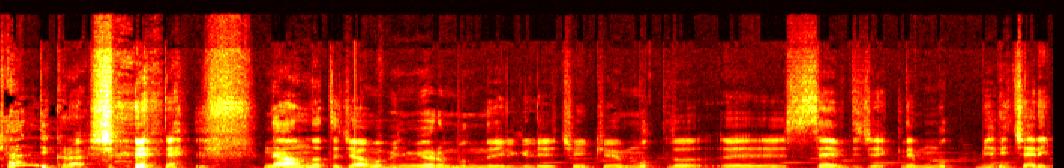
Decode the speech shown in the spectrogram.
kendi Crush. ne anlatacağımı bilmiyorum bununla ilgili. Çünkü mutlu, e, sevdicekli mut bir içerik.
